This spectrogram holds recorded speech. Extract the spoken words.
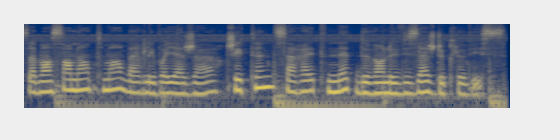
S'avançant lentement vers les voyageurs, Chayton s'arrête net devant le visage de Clovis.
